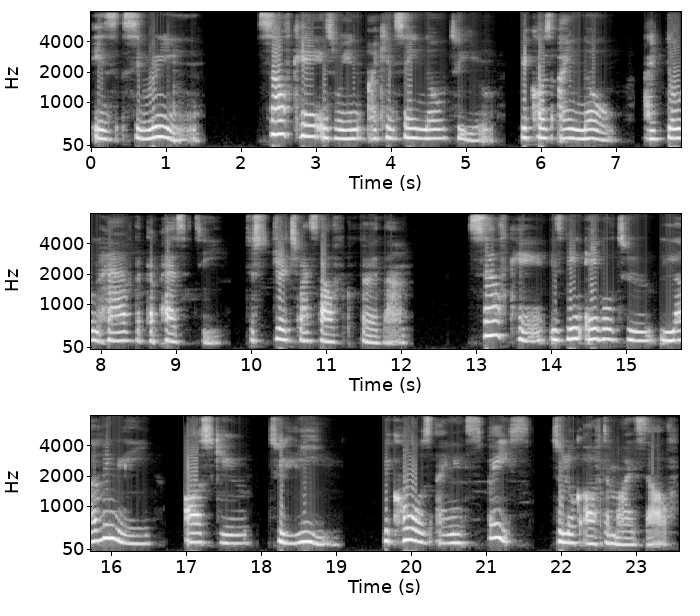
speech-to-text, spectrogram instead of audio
is serene. Self care is when I can say no to you because I know I don't have the capacity to stretch myself further. Self care is being able to lovingly ask you to leave because I need space to look after myself.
